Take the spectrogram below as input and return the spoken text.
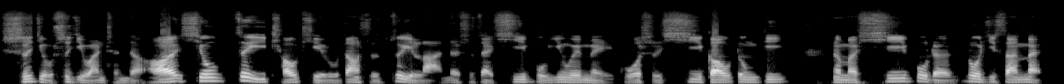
十九世纪完成的，而修这一条铁路当时最难的是在西部，因为美国是西高东低。那么西部的落基山脉，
